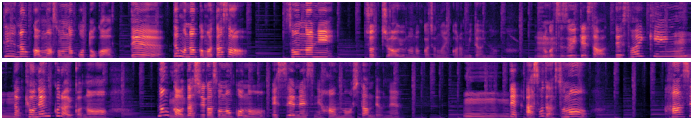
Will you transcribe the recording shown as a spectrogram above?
でなんかまあそんなことがあってでもなんかまたさそんなにしょっちゅう会うような仲じゃないからみたいなのが続いてさ、で最近、うん。だ去年くらいかななんか私がその子の SNS に反応したんだよね。うんうんうんであそうだその反省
